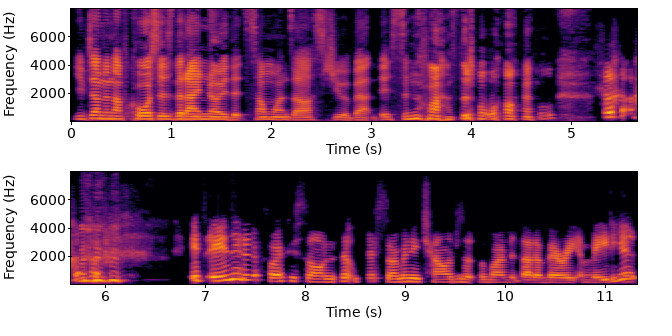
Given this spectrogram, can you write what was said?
You've done enough courses that I know that someone's asked you about this in the last little while. it's easy to focus on, there's so many challenges at the moment that are very immediate.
